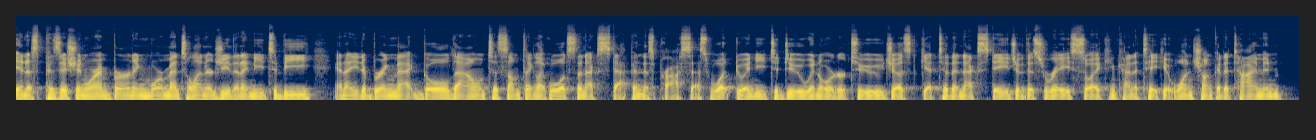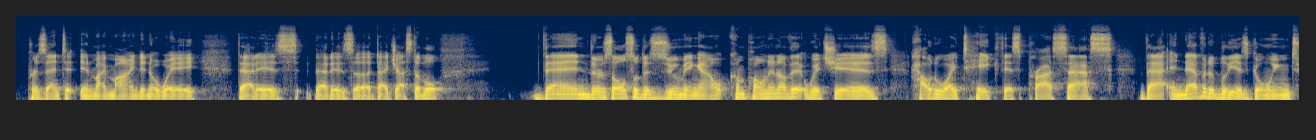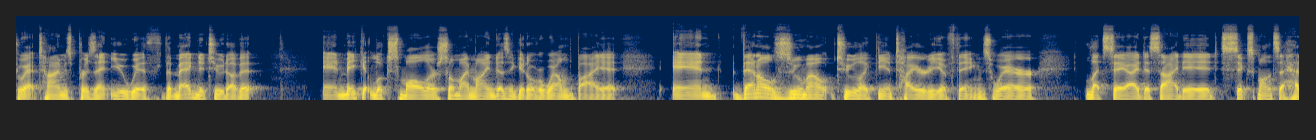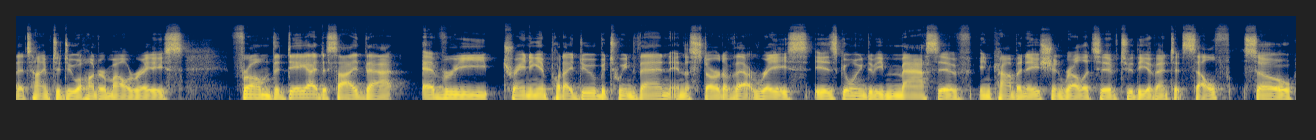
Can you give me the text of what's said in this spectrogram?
in a position where I'm burning more mental energy than I need to be. And I need to bring that goal down to something like, well, what's the next step in this process? What do I need to do in order to just get to the next stage of this race so I can kind of take it one chunk at a time and present it in my mind in a way that is that is uh, digestible then there's also the zooming out component of it, which is how do I take this process that inevitably is going to at times present you with the magnitude of it and make it look smaller so my mind doesn't get overwhelmed by it. And then I'll zoom out to like the entirety of things where let's say I decided six months ahead of time to do a 100 mile race. From the day I decide that, every training input I do between then and the start of that race is going to be massive in combination relative to the event itself. So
